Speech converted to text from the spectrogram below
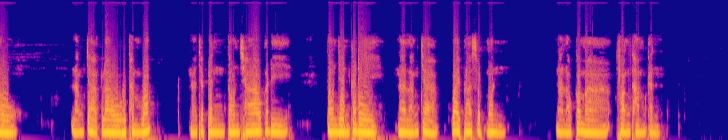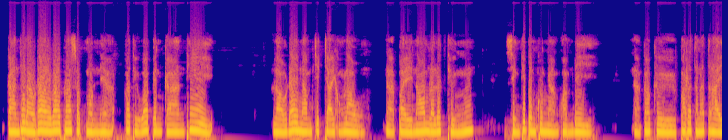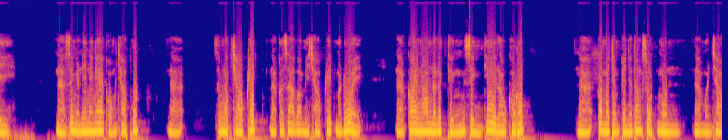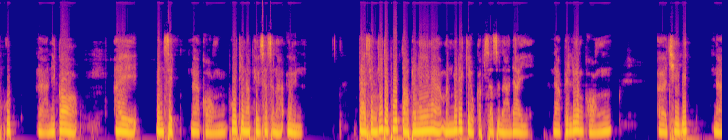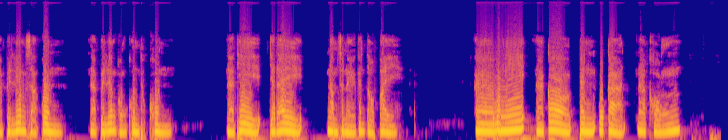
หลังจากเราทำวัดนะจะเป็นตอนเช้าก็ดี ตอนเย็นก็ดีนะหลังจากไหว้พระสวดมนต์นะเราก็มาฟังธรรมกัน การที่เราได้ไหว้พระสวดมนต์เนี่ยก็ถือว่าเป็นการที่เราได้นำจิตใจของเรา นะไปน้อมระลึกถึงสิ่งที่เป็นคุณงามความดีนะก็คือพระรัตนตรัยนะซึ่งอันนี้ในแง่ของชาวพุทธนะสำหรับชาวคริสต์นะก็ทราบว่ามีชาวคริสต์มาด้วยนะก็น้อมระลึกถึงสิ่งที่เราเคารพนะก็ไม่จำเป็นจะต้องสวดมนต์นะเหมือนชาวพุทธนะอันนี้ก็ให้เป็นสิทธิ์นะของผู้ที่นับถือศาสนาอื่น แต่สิ่งที่จะพูดต่อไปนี้เนี่ยมันไม่ได้เกี่ยวกับศาสนาใดนะเป็นเรื่องของออชีวิตนะเป็นเรื่องสากลนะเป็นเรื่องของคนทุกคนนะที่จะได้นำเสนอกันต่อไปออวันนี้นะก็เป็นโอกาสนะของ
